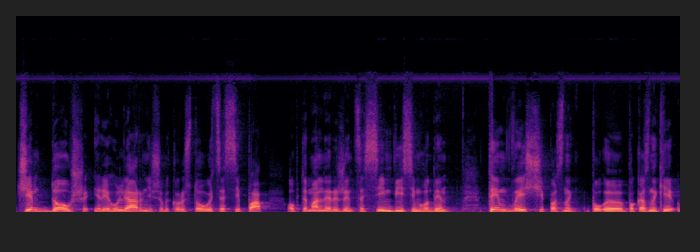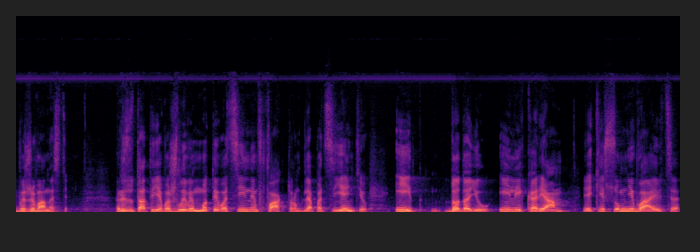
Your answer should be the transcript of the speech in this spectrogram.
Чим довше і регулярніше використовується СІПАП, оптимальний режим це 7-8 годин, тим вищі е, показники виживаності. Результати є важливим мотиваційним фактором для пацієнтів і додаю, і лікарям, які сумніваються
